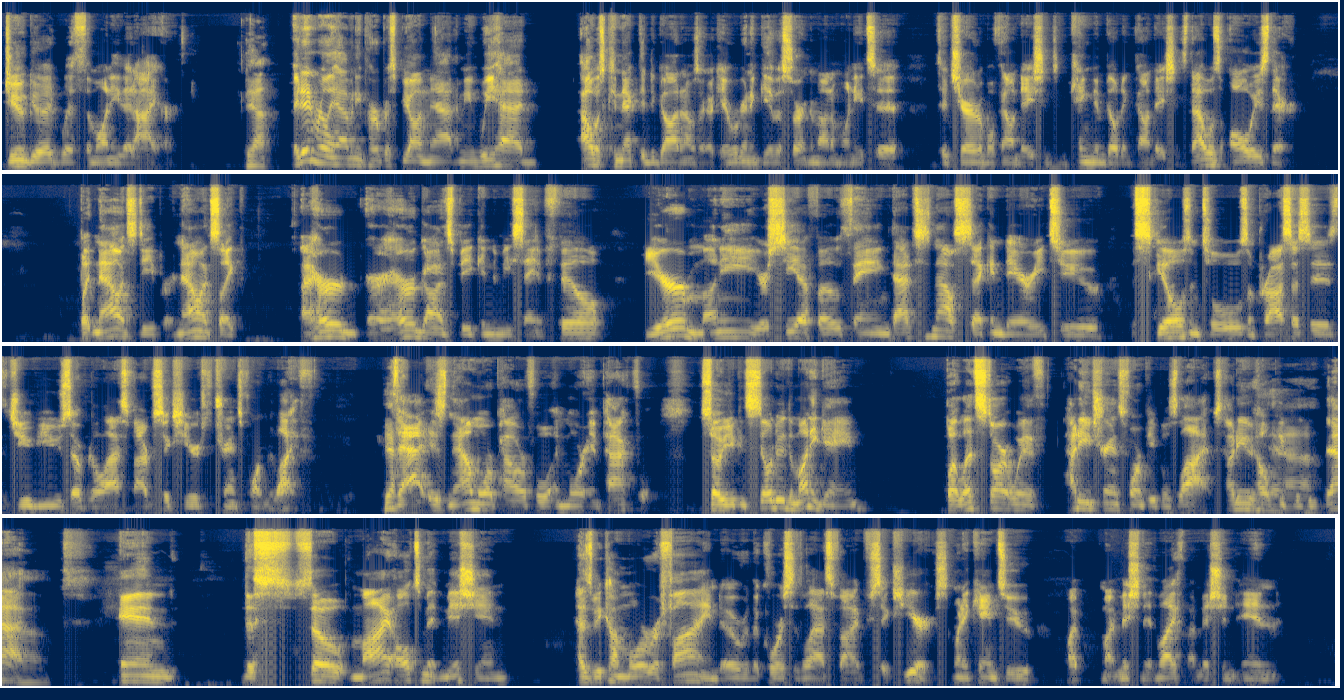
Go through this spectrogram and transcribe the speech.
do good with the money that I earned. Yeah. It didn't really have any purpose beyond that. I mean, we had I was connected to God and I was like, okay, we're going to give a certain amount of money to to charitable foundations and kingdom building foundations. That was always there. But now it's deeper. Now it's like I heard or I heard God speaking to me saying, Phil, your money, your CFO thing, that's now secondary to the skills and tools and processes that you've used over the last five or six years to transform your life. Yeah. That is now more powerful and more impactful. So you can still do the money game, but let's start with how do you transform people's lives? How do you help yeah. people do that? And this, so my ultimate mission has become more refined over the course of the last five, six years when it came to my, my mission in life, my mission in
